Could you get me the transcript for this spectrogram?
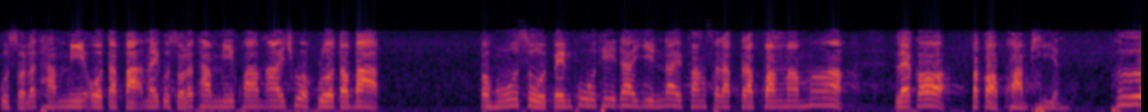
กุศลธรรม มีโอตปะในกุศลธรรม มีความอายชั่วกลัวต่อบาปปะหูสูตรเป็นผู้ที่ได้ยินได้ฟังสดับตรับฟังมามาก และก็ประกอบความเพียร เพื่อ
